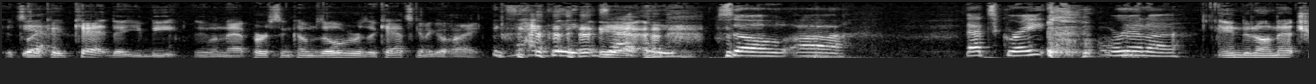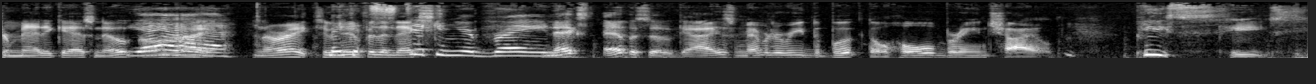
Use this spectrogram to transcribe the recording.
It's like a cat that you beat. When that person comes over, the cat's gonna go hide. Exactly, exactly. So uh, that's great. We're gonna End it on that traumatic ass note. Yeah. All right. All right. Tune make in for the stick next in your brain. next episode, guys. Remember to read the book, The Whole Brain Child. Peace. Peace.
